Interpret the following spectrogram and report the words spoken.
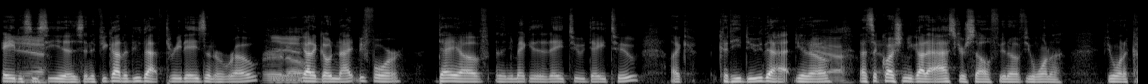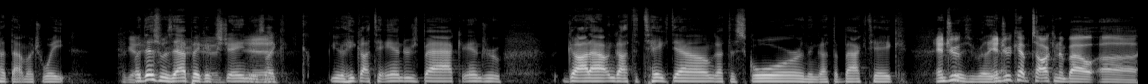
ADCC is, and if you got to do that three days in a row, Brutal. you got to go night before, day of, and then you make it a day two, day two. Like could he do that? You know, Yeah. that's a question you got to ask yourself. You know, if you want to if you want to cut that much weight. Okay. But this was Very epic good. exchanges. Yeah. Like, you know, he got to Andrew's back. Andrew got out and got the takedown, got the score, and then got the back take. Andrew really Andrew kept talking about uh,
